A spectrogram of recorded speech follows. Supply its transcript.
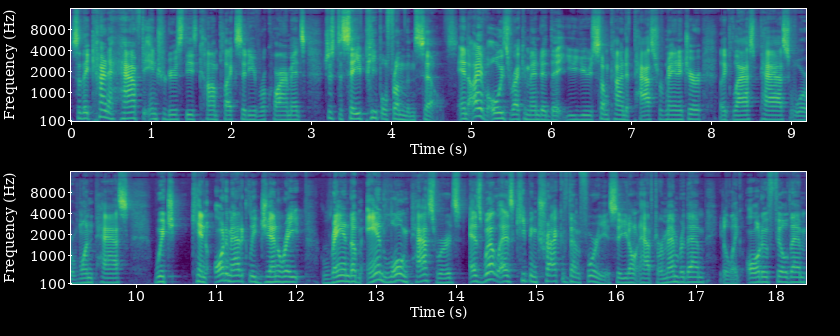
So they kind of have to introduce these complexity requirements just to save people from themselves. And I have always recommended that you use some kind of password manager like LastPass or OnePass, which can automatically generate random and long passwords as well as keeping track of them for you so you don't have to remember them. It'll like autofill them.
